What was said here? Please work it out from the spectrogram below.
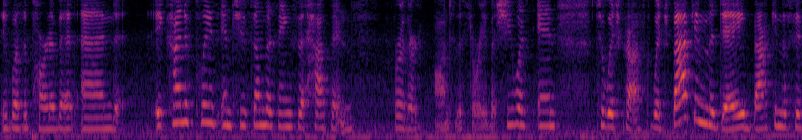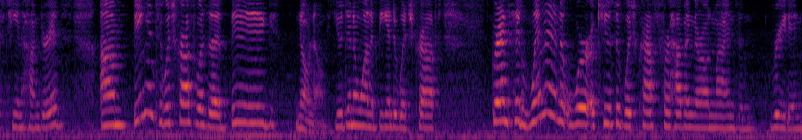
it was a part of it, and it kind of plays into some of the things that happens further on to the story. But she was in to witchcraft, which back in the day, back in the 1500s, um, being into witchcraft was a big no no. You didn't want to be into witchcraft. Granted, women were accused of witchcraft for having their own minds and reading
